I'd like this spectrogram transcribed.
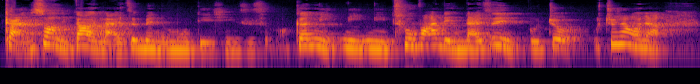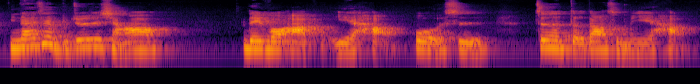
感受？你到底来这边的目的性是什么？跟你你你出发点来这里不就就像我讲，你来这里不就是想要？Level up 也好，或者是真的得到什么也好，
